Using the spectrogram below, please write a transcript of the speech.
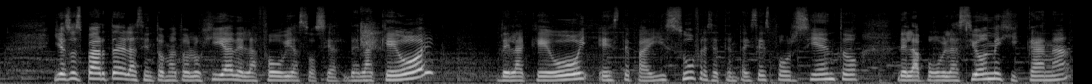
Y eso es parte de la sintomatología de la fobia social, de la que hoy de la que hoy este país sufre, 76% de la población mexicana,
